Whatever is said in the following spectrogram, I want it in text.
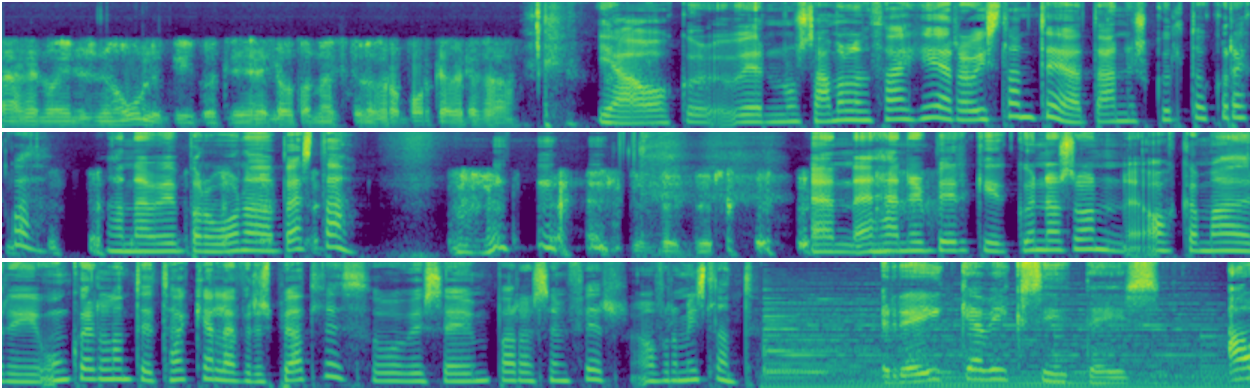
það nú einu svona ólupík og þið lóta náttúrulega til að þurfa að borga fyrir það. Já, okkur, við erum nú samanlega um það hér á Íslandi að Danir skulda okkur eitthvað þannig að við bara vonaðum besta En Henri Birgir Gunnarsson okkar maður í Ungverðarlandi takkjælega fyrir spjallið og við segjum bara sem fyrr áfram Ísland Reykjavík síðdeis á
